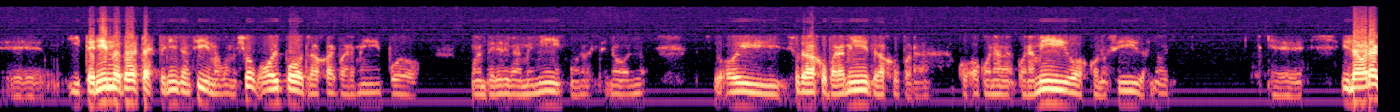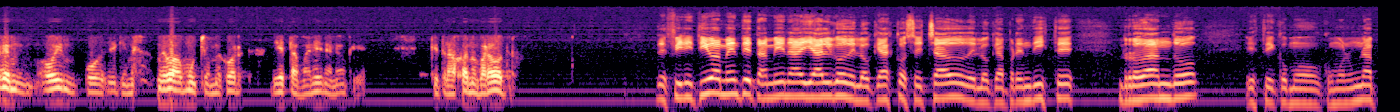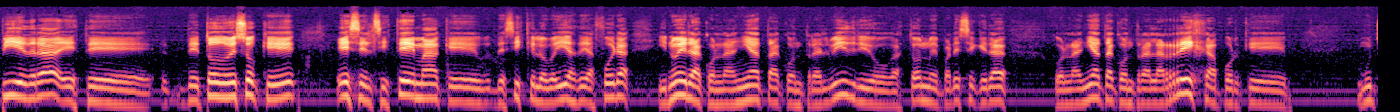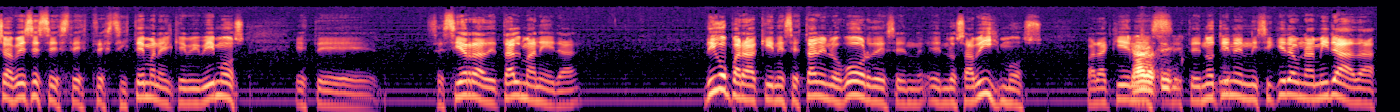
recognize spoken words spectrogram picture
eh, y teniendo toda esta experiencia encima, bueno, yo hoy puedo trabajar para mí, puedo mantenerme a mí mismo, ¿no? Este, hoy yo trabajo para mí, trabajo para con, amigos, conocidos, ¿no? Eh, y la verdad que hoy puedo decir que me, va mucho mejor de esta manera, ¿no? Que, que trabajando para otros. Definitivamente también hay algo de lo que has cosechado, de lo que aprendiste rodando este, como, como una piedra este, de todo eso que es el sistema, que decís que lo veías de afuera y no era con la ñata contra el vidrio, Gastón, me parece que era con la ñata contra la reja, porque muchas veces este, este sistema en el que vivimos este, se cierra de tal manera, digo para quienes están en los bordes, en, en los abismos, para quienes este, no tienen ni siquiera una mirada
